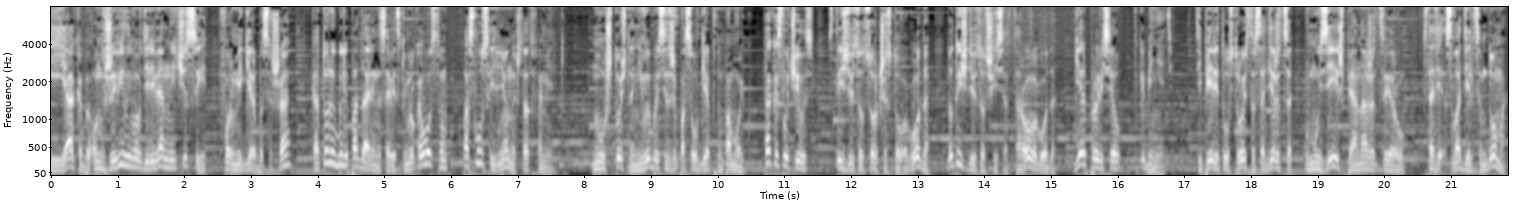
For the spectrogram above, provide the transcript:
И якобы он вживил его в деревянные часы в форме герба США, которые были подарены советским руководством послу Соединенных Штатов Америки. Ну уж точно не выбросит же посол герб на помойку. Так и случилось. С 1946 года до 1962 года герб провисел в кабинете. Теперь это устройство содержится в музее шпионажа ЦРУ. Кстати, с владельцем дома,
